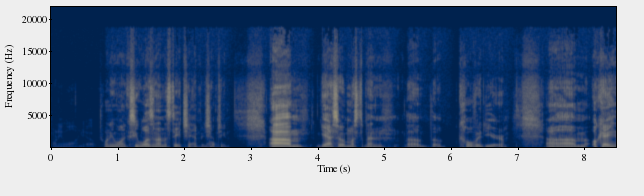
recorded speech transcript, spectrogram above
Twenty one. Yep. 21 because he wasn't on the state championship team. Um, yeah, so it must have been the the COVID year. Um, okay,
